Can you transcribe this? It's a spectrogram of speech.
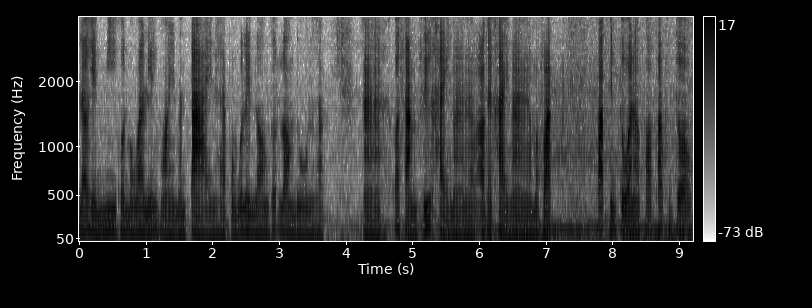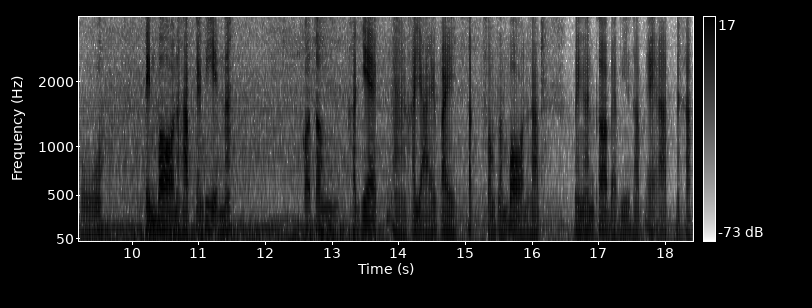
แล้วเห็นมีคนบอกว่าเลี้ยงหอยมันตายนะครับ ผมก็เลยลองทดลองดูนะครับอ่าก็สั่งซื้อไข่มานะครับ เอาแต่ไข่มานะครับมาฟัก ฟักเป็นตัวนะพอฟักเป็นตัวโอ้โห เต็มบ่อนะครับ อย่างที่เห็นนะ ก็ต้องคัดแยกขยายไปสักสองสามบ่อนะครับ ไม่งั้นก็แบบนี้นะครับแออัดนะครับ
